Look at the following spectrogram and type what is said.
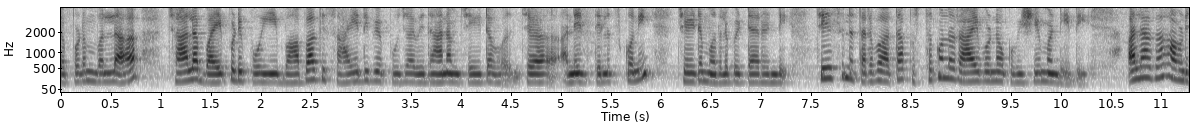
చెప్పడం వల్ల చాలా భయపడిపోయి బాబాకి సాయి దివ్య పూజా విధానం చేయటం అనేది తెలుసుకొని చేయడం మొదలుపెట్టారండి. చేసిన తర్వాత పుస్తకంలో రాయబడిన ఒక విషయం అండి ఇది. అలాగా ఆవిడ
